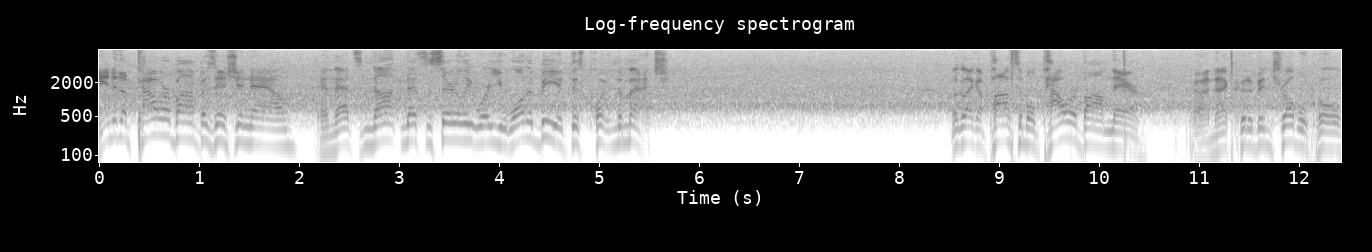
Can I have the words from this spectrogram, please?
Into the power bomb position now. And that's not necessarily where you want to be at this point in the match. Look like a possible power bomb there. And that could have been trouble, Cole.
